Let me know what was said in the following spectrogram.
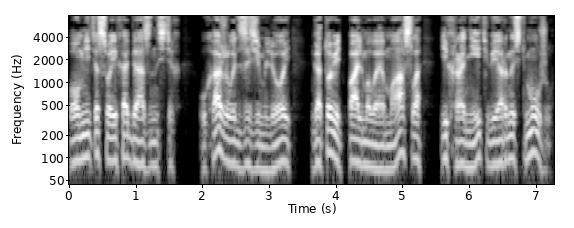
помнить о своих обязанностях, ухаживать за землей, готовить пальмовое масло и хранить верность мужу.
